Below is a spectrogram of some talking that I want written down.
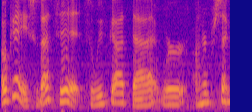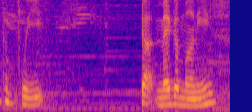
Okay, so that's it. So we've got that. We're 100% complete. Got mega monies.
